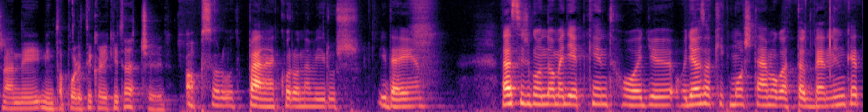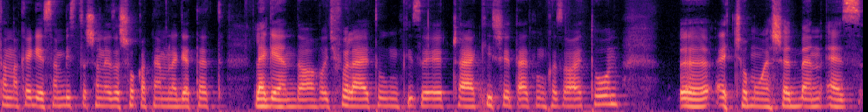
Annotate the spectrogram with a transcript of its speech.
lenni, mint a politikai kitettség? Abszolút, pláne koronavírus idején. De azt is gondolom egyébként, hogy, hogy az, akik most támogattak bennünket, annak egészen biztosan ez a sokat emlegetett legenda, hogy fölálltunk, izé, csák, kisétáltunk az ajtón, egy csomó esetben ez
